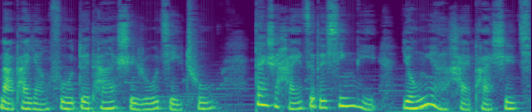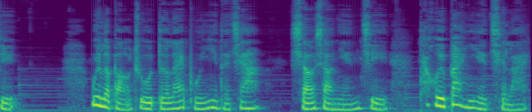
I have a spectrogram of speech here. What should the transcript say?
哪怕养父对他视如己出，但是孩子的心里永远害怕失去。为了保住得来不易的家。小小年纪，他会半夜起来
